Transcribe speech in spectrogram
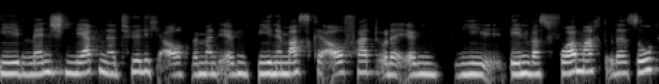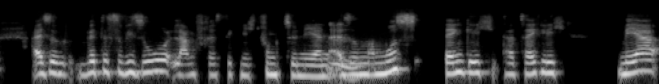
die Menschen merken natürlich auch, wenn man irgendwie eine Maske aufhat oder irgendwie denen was vormacht oder so. Also wird es sowieso langfristig nicht funktionieren. Mhm. Also man muss, denke ich, tatsächlich mehr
